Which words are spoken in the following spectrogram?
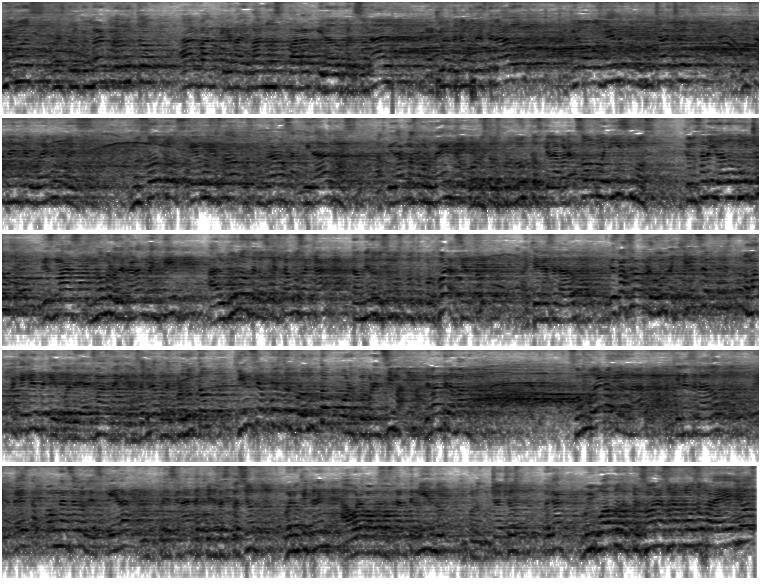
Tenemos nuestro primer producto, Alba crema de manos para cuidado personal. Aquí lo tenemos de este lado. Aquí lo vamos viendo con los muchachos. justamente, bueno, pues nosotros que hemos estado acostumbrados a cuidarnos, a cuidarnos por dentro con nuestros productos, que la verdad son buenísimos, que nos han ayudado mucho. Es más, no me lo dejarán mentir, algunos de los que estamos acá también nos hemos puesto por fuera, ¿cierto? Aquí en ese lado. Es más, una pregunta, ¿quién se ha puesto, nomás porque hay gente que es más, de que nos ayuda con el producto, ¿quién se ha puesto el producto por, por encima? Levante la mano. Son buenos, ¿verdad? Aquí en ese lado. Esta, pónganselo, les queda impresionante aquí en esa situación. Bueno, ¿qué creen? Ahora vamos a estar teniendo, con los muchachos, oigan, muy guapos las personas, un aplauso para ellos.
